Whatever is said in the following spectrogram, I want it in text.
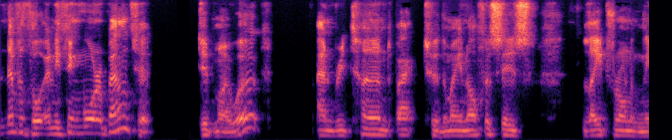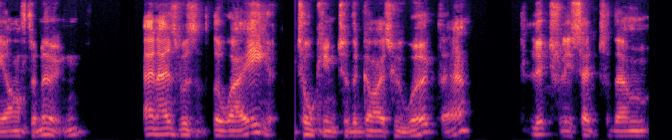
never thought anything more about it. Did my work and returned back to the main offices later on in the afternoon and as was the way talking to the guys who worked there literally said to them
